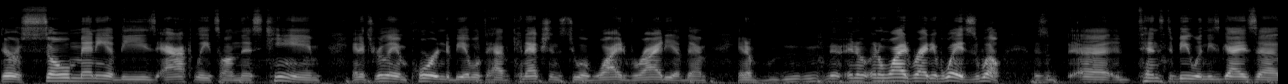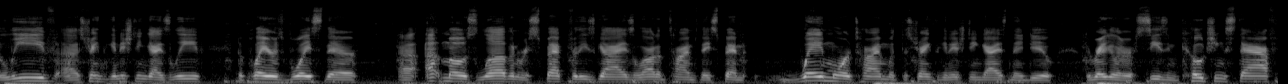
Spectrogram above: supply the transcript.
there are so many of these athletes on this team, and it's really important to be able to have connections to a wide variety of them in a, in a, in a wide variety of ways as well. This uh, tends to be when these guys uh, leave, uh, strength and conditioning guys leave, the players voice their uh, utmost love and respect for these guys. A lot of times they spend way more time with the strength and conditioning guys than they do the regular season coaching staff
